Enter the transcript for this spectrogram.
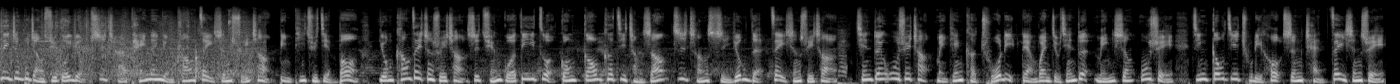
内政部长徐国勇视察台南永康再生水厂，并提取简报。永康再生水厂是全国第一座供高科技厂商制成使用的再生水厂。千吨污水厂每天可处理两万九千吨民生污水，经高阶处理后生产再生水，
